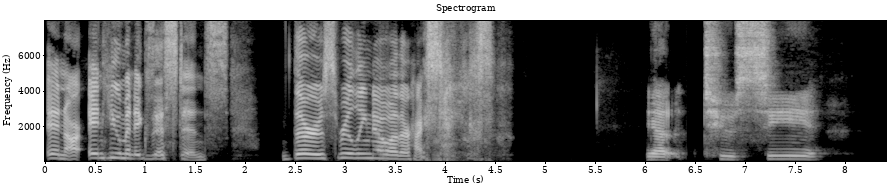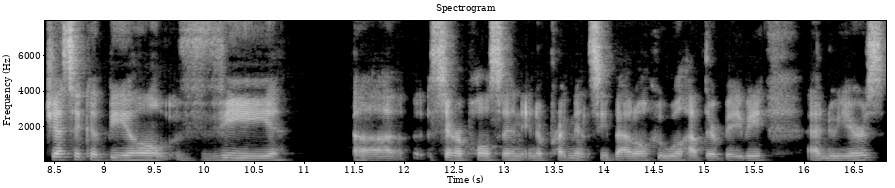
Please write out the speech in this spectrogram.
in our in human existence, there's really no other high stakes. Yeah, to see Jessica Biel v uh, Sarah Paulson in a pregnancy battle who will have their baby at New Year's.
